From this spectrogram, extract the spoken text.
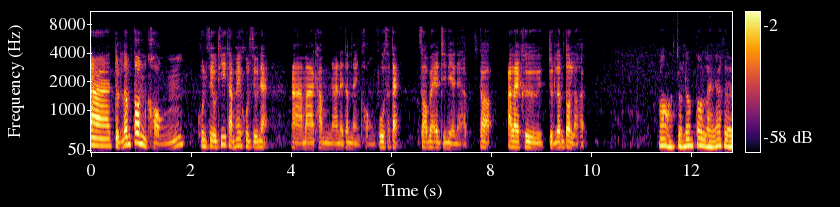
อ่า จุดเริ่มต้นของคุณซิลที่ทำให้คุณซิลเนี่ย อ่า มาทำงานในตำแหน่งของ Full Stack Software Engineer เนี่ยครับ ก็อะไรคือจุดเริ่มต้นเหรอครับก็จุดเริ่มต้นเลยก็คือ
